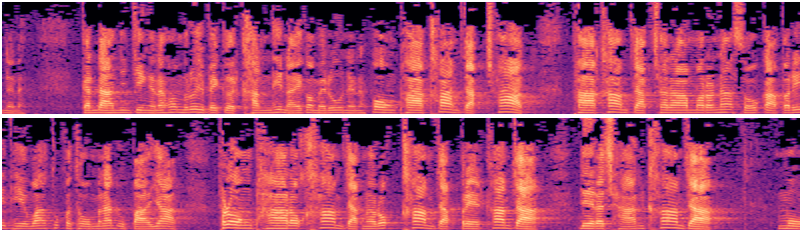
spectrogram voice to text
เนี่ยนะ กันดานจริงๆนะเพราะไม่รู้จะไปเกิดคันที่ไหนก็ไม่รู้เนี่ยนะพระองค์พาข้ามจากชาติ พาข้ามจากชรามรณะโสกปริเทวะทุกขโทมนัสอุปายาตพระองค์พาเราข้ามจากนรกข้ามจากเปรตข้ามจากเดรัจฉานข้ามจากหมู่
